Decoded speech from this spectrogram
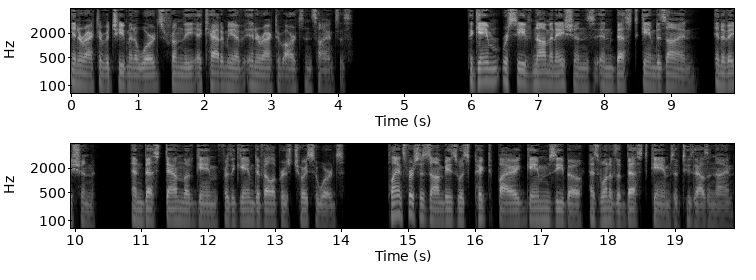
Interactive Achievement Awards from the Academy of Interactive Arts and Sciences. The game received nominations in Best Game Design, Innovation, and Best Download Game for the Game Developers Choice Awards. Plants vs. Zombies was picked by GameZebo as one of the best games of 2009.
